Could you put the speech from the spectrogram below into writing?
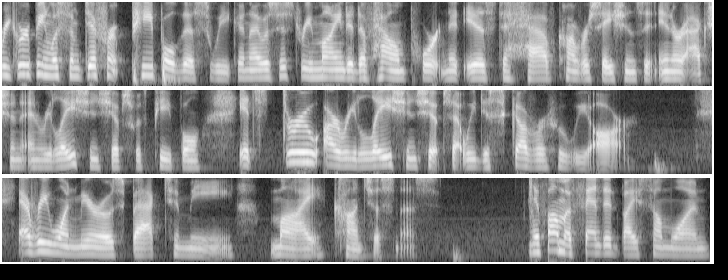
regrouping with some different people this week, and I was just reminded of how important it is to have conversations and interaction and relationships with people. It's through our relationships that we discover who we are. Everyone mirrors back to me my consciousness. If I'm offended by someone,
